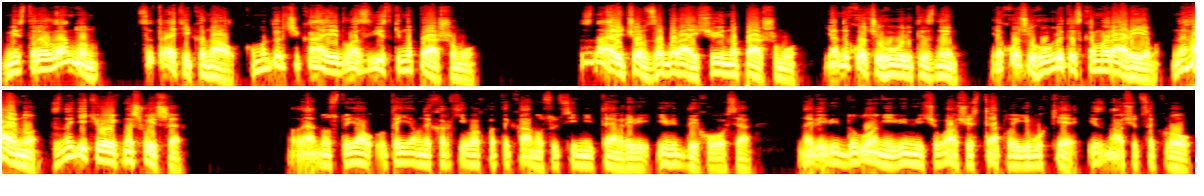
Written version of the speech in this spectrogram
Містер Лендон? Це третій канал. Командир чекає від вас звістки на першому. Знаю, чорт забирай, що він на першому. Я не хочу говорити з ним. Я хочу говорити з камерарієм. Негайно, знайдіть його якнайшвидше. Лендон стояв у таємних архівах Ватикану в суцільній темряві і віддихувався. На лівій долоні він відчував щось тепле і вухке і знав, що це кров.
